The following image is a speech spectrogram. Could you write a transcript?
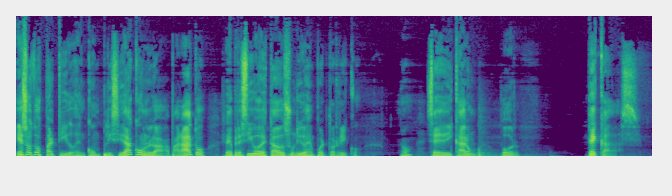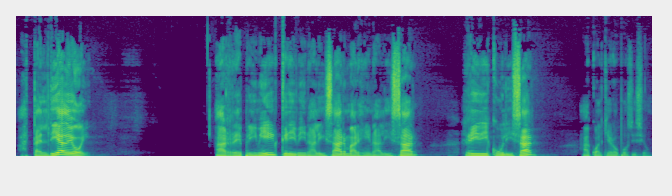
esos dos partidos, en complicidad con el aparato represivo de Estados Unidos en Puerto Rico, ¿no? se dedicaron por décadas, hasta el día de hoy, a reprimir, criminalizar, marginalizar, ridiculizar a cualquier oposición.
